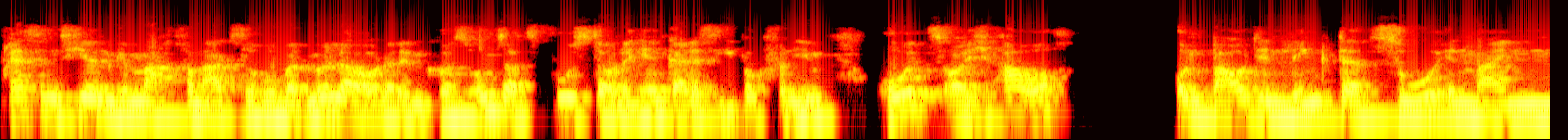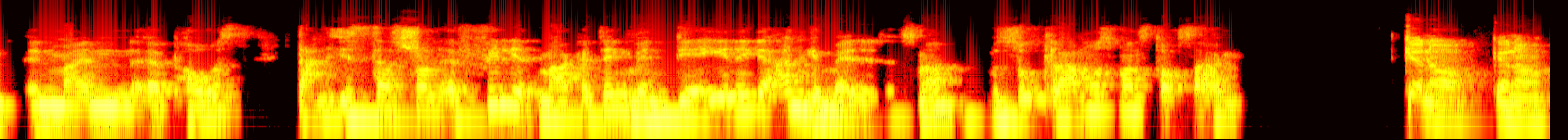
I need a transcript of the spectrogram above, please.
Präsentieren gemacht von Axel Robert Müller oder den Kurs Umsatzbooster oder hier ein geiles E-Book von ihm, holt's euch auch und baut den Link dazu in meinen, in meinen äh, Post, dann ist das schon Affiliate Marketing, wenn derjenige angemeldet ist. Ne? So klar muss man es doch sagen. Genau, genau.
